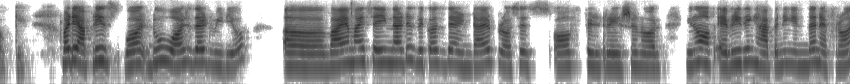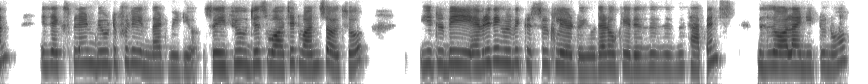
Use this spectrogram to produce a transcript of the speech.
Okay. But yeah, please do watch that video. Uh, why am I saying that is because the entire process of filtration or, you know, of everything happening in the nephron is explained beautifully in that video. So if you just watch it once also, it will be everything will be crystal clear to you that okay this this this, this happens. This is all i need to know.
